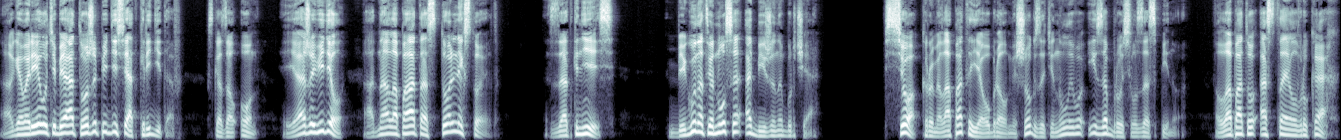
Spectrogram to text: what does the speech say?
«А говорил, у тебя тоже 50 кредитов», — сказал он. «Я же видел, одна лопата стольник стоит». «Заткнись!» Бегун отвернулся, обиженно бурча. Все, кроме лопаты, я убрал мешок, затянул его и забросил за спину. Лопату оставил в руках.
